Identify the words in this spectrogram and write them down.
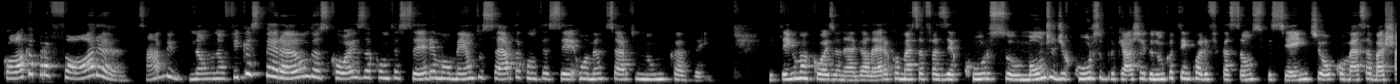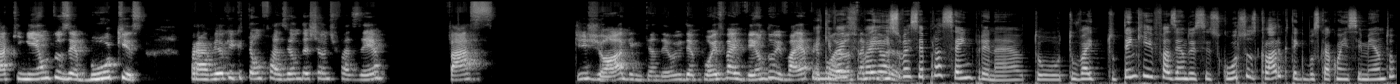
coloca para fora, sabe? Não, não fica esperando as coisas acontecerem, o momento certo acontecer, o momento certo nunca vem. E tem uma coisa, né? A galera começa a fazer curso, um monte de curso, porque acha que nunca tem qualificação suficiente, ou começa a baixar 500 e-books para ver o que estão fazendo, deixando de fazer. Faz que joga, entendeu? E depois vai vendo e vai aprimorando. É vai, vai, isso vai ser para sempre, né? Tu, tu, vai, tu tem que ir fazendo esses cursos, claro que tem que buscar conhecimento,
